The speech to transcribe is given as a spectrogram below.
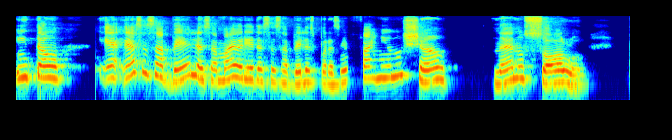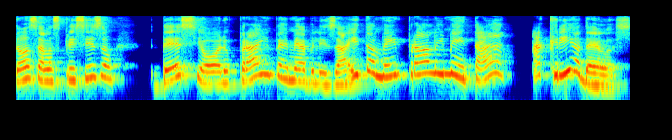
Então, essas abelhas, a maioria dessas abelhas, por exemplo, faz ninho no chão, né, no solo. Então, assim, elas precisam desse óleo para impermeabilizar e também para alimentar a cria delas.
